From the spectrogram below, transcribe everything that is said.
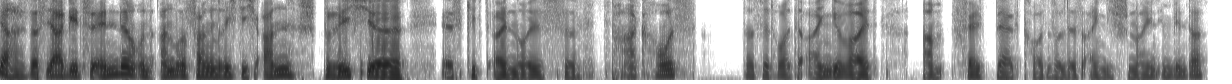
Ja, das Jahr geht zu Ende und andere fangen richtig an. Sprich, äh, es gibt ein neues äh, Parkhaus. Das wird heute eingeweiht am Feldberg. Draußen sollte es eigentlich schneien im Winter,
